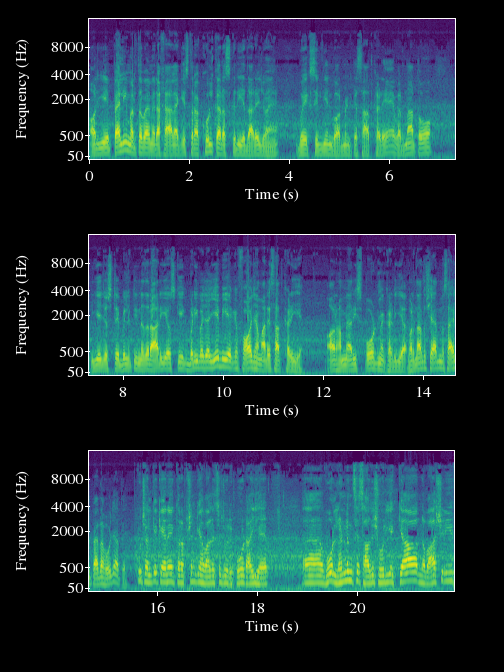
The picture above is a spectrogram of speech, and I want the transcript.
اور یہ پہلی مرتبہ ہے میرا خیال ہے کہ اس طرح کھل کر عسکری ادارے جو ہیں وہ ایک سویلین گورنمنٹ کے ساتھ کھڑے ہیں۔ ورنہ تو یہ جو سٹیبلٹی نظر آ رہی ہے اس کی ایک بڑی وجہ یہ بھی ہے کہ فوج ہمارے ساتھ کھڑی ہے۔ اور ہماری سپورٹ میں کھڑی ہے ورنہ تو شاید مسائل پیدا ہو جاتے۔ ہیں کچھ ہلکے کہہ رہے ہیں کرپشن کے حوالے سے جو رپورٹ آئی ہے وہ لنڈن سے سازش ہو رہی ہے۔ کیا نواز شریف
